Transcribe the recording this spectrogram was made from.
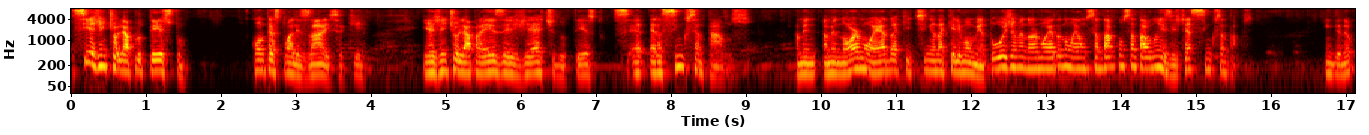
Se a gente olhar para o texto, contextualizar isso aqui, e a gente olhar para a exegete do texto, é, era 5 centavos. A, men a menor moeda que tinha naquele momento. Hoje a menor moeda não é um centavo, com um centavo não existe, é 5 centavos. Entendeu?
